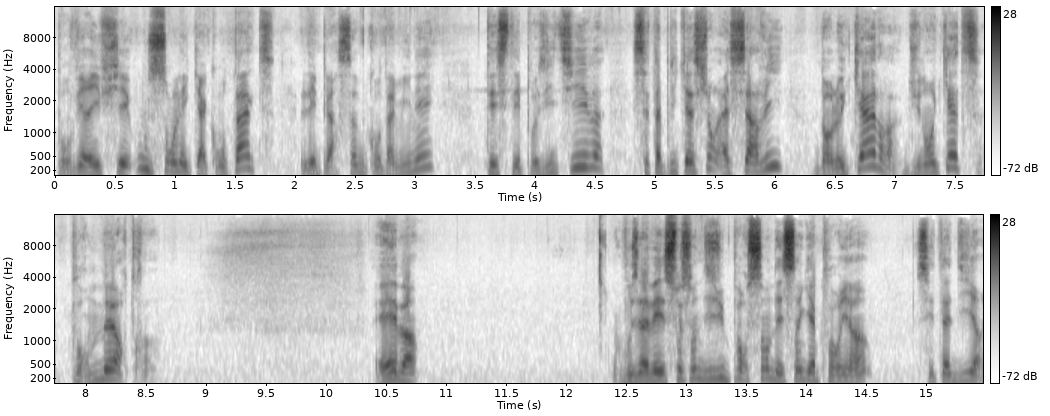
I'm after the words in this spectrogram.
pour vérifier où sont les cas contacts, les personnes contaminées, testées positives, cette application a servi dans le cadre d'une enquête pour meurtre. Eh ben, vous avez 78% des Singapouriens c'est-à-dire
